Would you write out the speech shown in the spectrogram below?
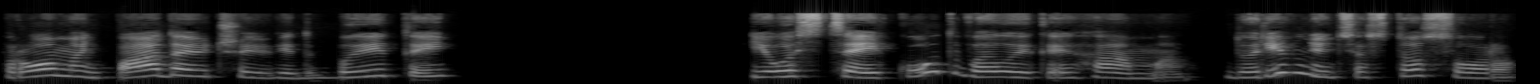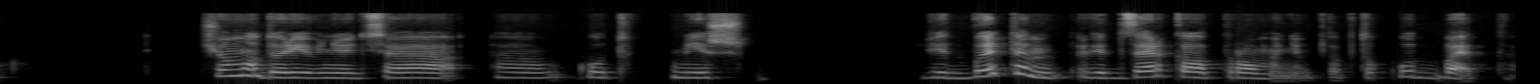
промень, падаючий, відбитий. І ось цей кут, великий гамма, дорівнюється 140. Чому дорівнюється е, кут між відбитим від дзеркала променем, тобто кут бета?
